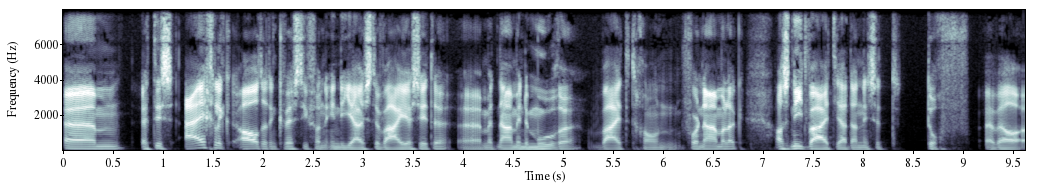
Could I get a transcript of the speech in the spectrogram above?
Ehm, het is eigenlijk altijd een kwestie van in de juiste waaier zitten. Met name in de moeren waait het gewoon voornamelijk. Als het niet waait, ja, dan is het toch wel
